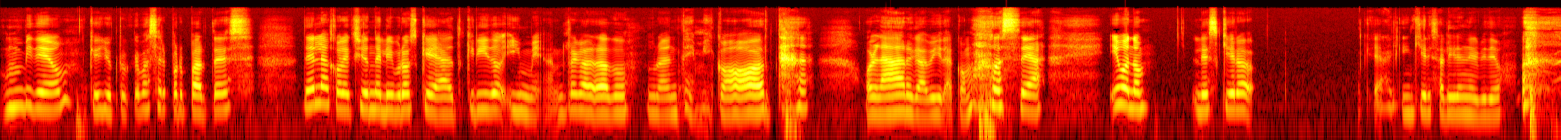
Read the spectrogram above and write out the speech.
un video que yo creo que va a ser por partes de la colección de libros que he adquirido y me han regalado durante mi corta o larga vida, como sea. Y bueno, les quiero... que alguien quiere salir en el video.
